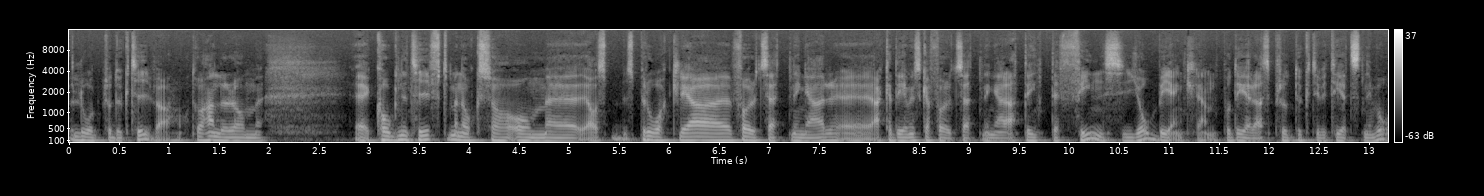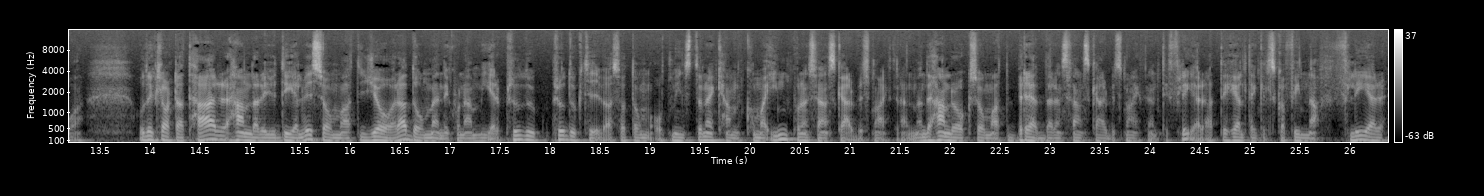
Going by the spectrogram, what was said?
lågproduktiva. Och då handlar det om eh, kognitivt men också om eh, ja, språkliga förutsättningar, eh, akademiska förutsättningar, att det inte finns jobb egentligen på deras produktivitetsnivå. Och det är klart att här handlar det ju delvis om att göra de människorna mer produ produktiva så att de åtminstone kan komma in på den svenska arbetsmarknaden. Men det handlar också om att bredda den svenska arbetsmarknaden till fler. Att det helt enkelt ska finna fler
